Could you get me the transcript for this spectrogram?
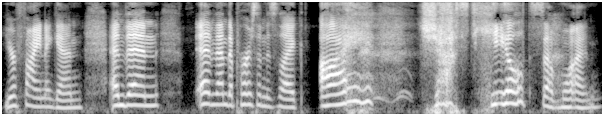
You're fine again. And then and then the person is like, I just healed someone.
